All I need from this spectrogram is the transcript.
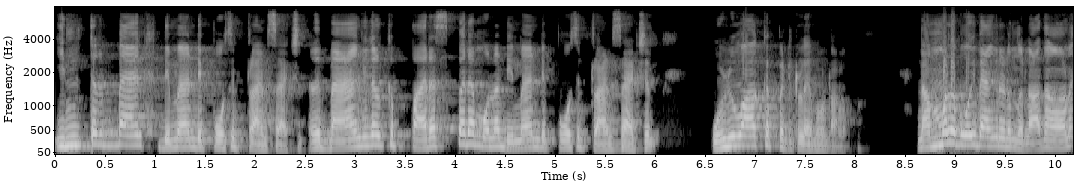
ഇന്റർ ബാങ്ക് ഡിമാൻഡ് ഡിപ്പോസിറ്റ് ട്രാൻസാക്ഷൻ അത് ബാങ്കുകൾക്ക് പരസ്പരമുള്ള ഡിമാൻഡ് ഡിപ്പോസിറ്റ് ട്രാൻസാക്ഷൻ ഒഴിവാക്കപ്പെട്ടിട്ടുള്ള എമൗണ്ട് ആണ്. നമ്മൾ പോയി ബാങ്കിൽ ഇടുന്നില്ല അതാണ്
